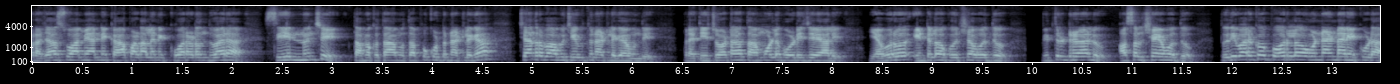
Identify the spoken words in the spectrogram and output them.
ప్రజాస్వామ్యాన్ని కాపాడాలని కోరడం ద్వారా సీన్ నుంచి తమకు తాము తప్పుకుంటున్నట్లుగా చంద్రబాబు చెబుతున్నట్లుగా ఉంది. ప్రతి చోట తమ్ముళ్ళు పోటీ చేయాలి. ఎవరూ ఇంటిలో కూర్చోవద్దు. విత్డ్రాలు అసలు చేయవద్దు. తుది వరకు పోరులో ఉండండి కూడా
